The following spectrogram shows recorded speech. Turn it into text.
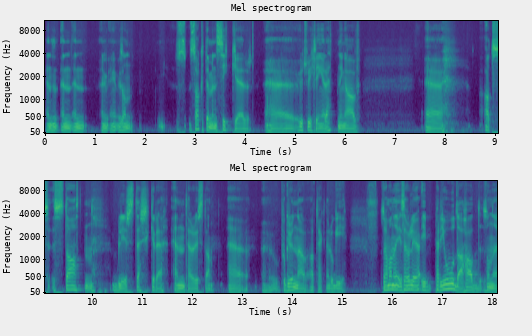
en, en, en, en sånn sakte, men sikker eh, utvikling i retning av eh, at staten blir sterkere enn terroristene eh, pga. Teknologi. Så har man selvfølgelig i perioder hatt sånne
